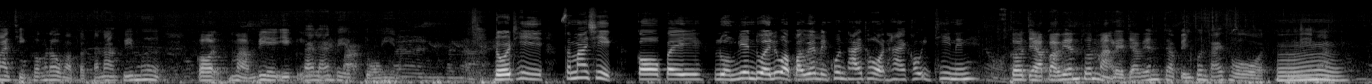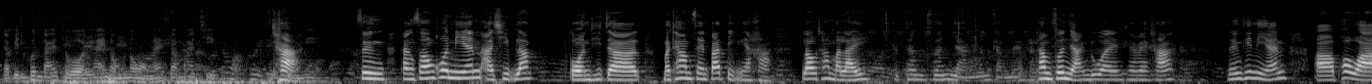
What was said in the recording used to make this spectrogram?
มาชิกของเรามาพัฒนาฝีมือก็มามีอีกหลายๆแบบตรงนี้นะ โดยที่สมาชิกก็ไปรวมเรียนด้วยหรือว่าปาเวียนเป็นคนท้ายโทษให้เขาอีกที่นึง ก็จะปาเวียนส่วนมากเลยจะเวียนจะเป็นคนท้ายโทษตรงนี้นะจะเป็นคนท้ายโทษให้น้องๆให้สมาชิกค่ะ ตรงนี้ ซึ่งทั้งสองคนนี้อาชีพหลักก่อนที่จะมาทำเส้นพลาสติกเนี่ยค่ะ เราทำอะไรก็ทำสวนยางเหมือนกันนะคะทำสวนยางด้วยใช่ไหมคะเรื่องที่เนี้ยอ่าเพราะว่า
